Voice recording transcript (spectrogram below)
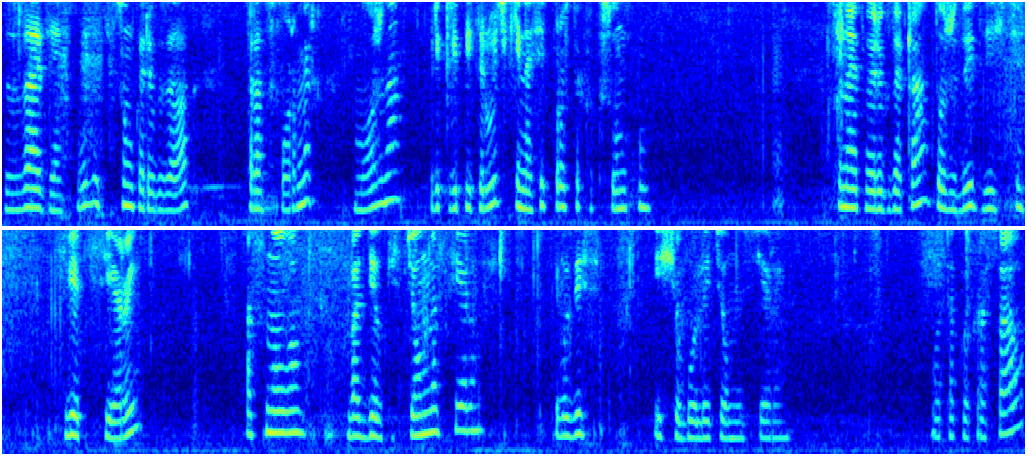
Сзади, видите, сумка-рюкзак, трансформер. Можно прикрепить ручки и носить просто как сумку. Цена этого рюкзака тоже 2200. Цвет серый. Основа в отделке с темно-серым. И вот здесь еще более темно-серый. Вот такой красава.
